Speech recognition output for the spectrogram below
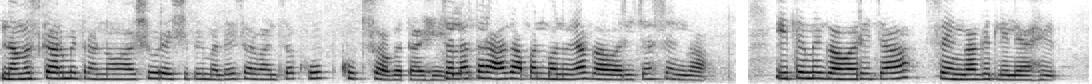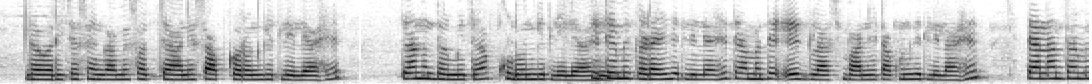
नमस्कार मित्रांनो आशू रेसिपीमध्ये सर्वांचं खूप खूप स्वागत आहे. चला तर आज आपण बनवूया गवारीच्या शेंगा. इथे मी गवारीच्या शेंगा घेतलेल्या आहे. गवारीच्या शेंगा मी स्वच्छ आणि साफ करून घेतलेल्या आहे. त्यानंतर मी त्या खुडून घेतलेल्या आहे इथे मी कढाई घेतलेली आहे. त्यामध्ये एक ग्लास पाणी टाकून घेतलेलं आहे. त्यानंतर मी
